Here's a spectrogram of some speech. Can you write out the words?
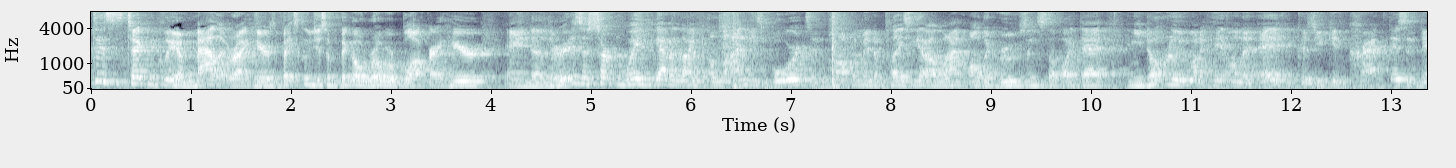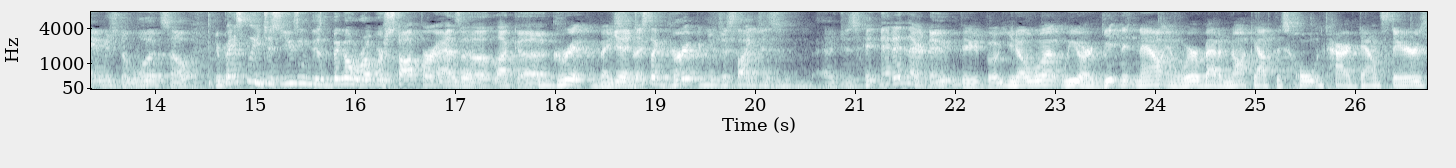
this is technically a mallet right here. It's basically just a big old rubber block right here. And uh, there is a certain way you gotta like align these boards and pop them into place. You gotta align all the grooves and stuff like that. And you don't really wanna hit on the edge because you can crack this and damage the wood. So you're basically just using this big old rubber stopper as a, like a, Grip, basically. yeah, just a grip and you're just like, just, uh, just hitting it in there, dude. Dude, but you know what? We are getting it now, and we're about to knock out this whole entire downstairs.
